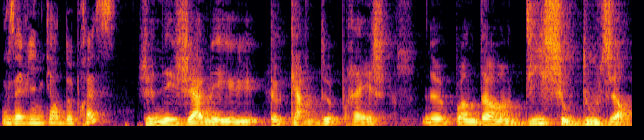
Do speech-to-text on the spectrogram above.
vous aviez une carte de presse? Je n'ai jamais eu de carte de presse pendant 10 ou 12 ans.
